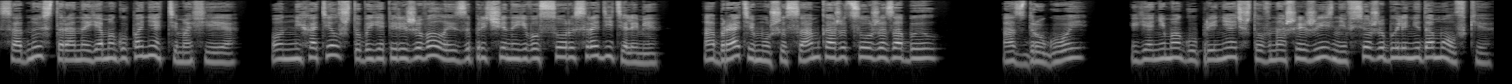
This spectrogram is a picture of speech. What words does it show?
С одной стороны, я могу понять Тимофея. Он не хотел, чтобы я переживала из-за причины его ссоры с родителями. А брате муж и сам, кажется, уже забыл. А с другой, я не могу принять, что в нашей жизни все же были недомолвки.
